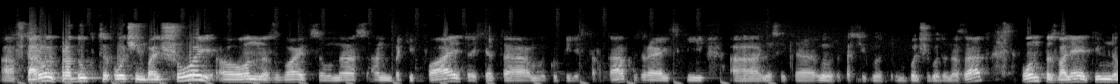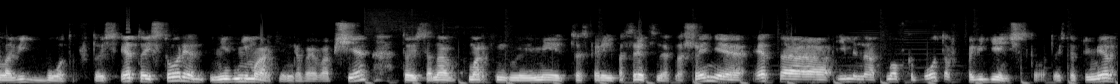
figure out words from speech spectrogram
Mm-hmm. Второй продукт очень большой, он называется у нас Unbotify, то есть это мы купили запустили стартап израильский а, несколько, ну, почти год, больше года назад, он позволяет именно ловить ботов. То есть эта история не, не маркетинговая вообще, то есть она к маркетингу имеет скорее посредственное отношение. Это именно отловка ботов поведенческого. То есть, например,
